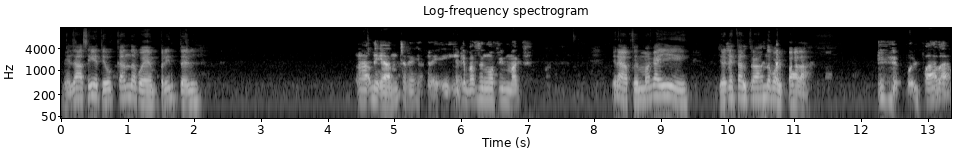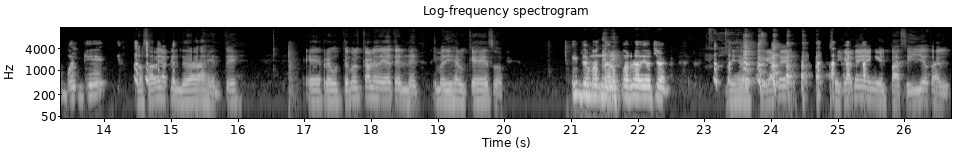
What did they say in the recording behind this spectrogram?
¿Verdad? Sí, estoy buscando pues en printer. Ah, diantre. ¿Y, y qué pasa en Office Max? Mira, firma que allí, yo creo que están trabajando por pala. Por pala, ¿por qué? no saben atender a la gente. Eh, pregunté por el cable de Ethernet y me dijeron, ¿qué es eso? Y te mandaron para Radio Chat. Me dijeron, fíjate, fíjate en el pasillo tal.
